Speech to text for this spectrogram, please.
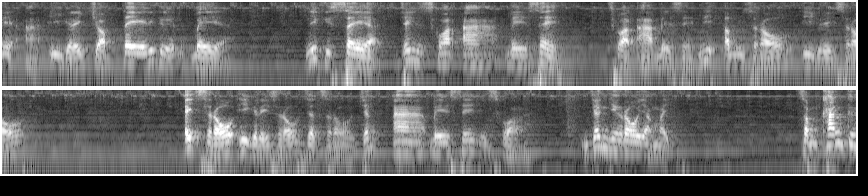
នេះអា y ជាប់ t នេះគឺ b នេះគឺ c អញ្ចឹងស្គាល់ a b c ស្គាល់ a b c នេះ m0 y 0 x0 y0 z0 អញ្ចឹង a b c យើងស្គាល់អញ្ចឹងយើងរកយ៉ាងម៉េចសំខាន់គឺ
